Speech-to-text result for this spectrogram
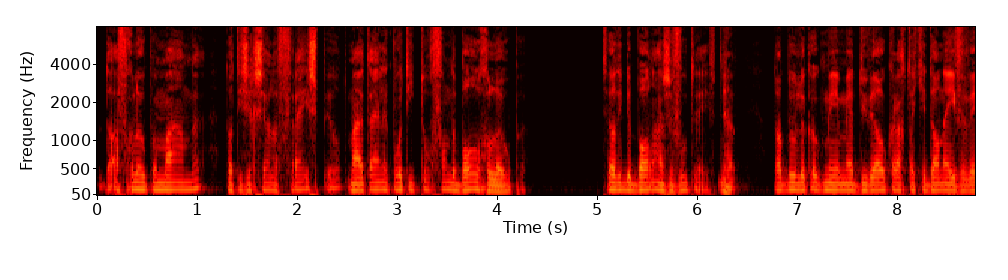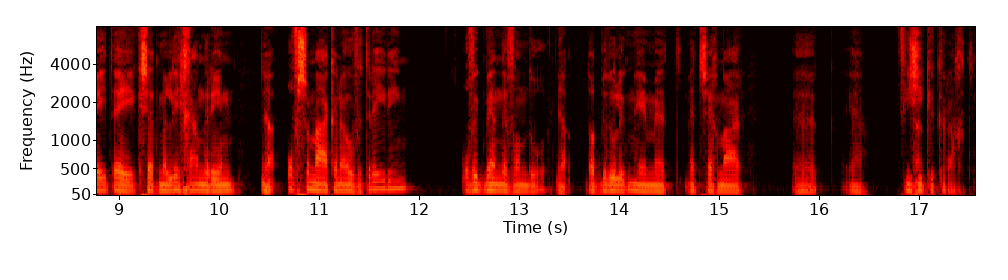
de afgelopen maanden. Dat hij zichzelf vrij speelt. Maar uiteindelijk wordt hij toch van de bal gelopen. Terwijl hij de bal aan zijn voet heeft. Ja. Dat bedoel ik ook meer met duelkracht. Dat je dan even weet, hey, ik zet mijn lichaam erin. Ja. Of ze maken een overtreding. Of ik ben er vandoor. Ja. Dat bedoel ik meer met, met zeg maar eh, ja, fysieke kracht.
